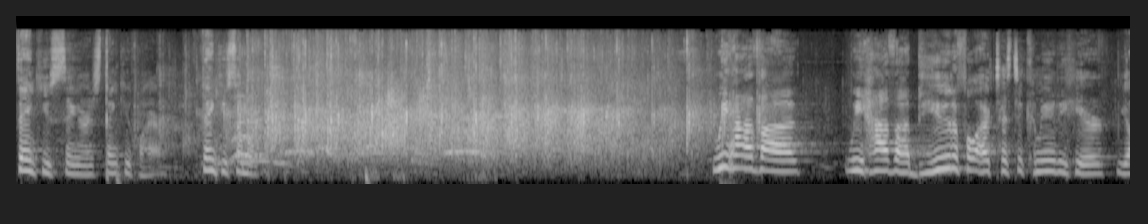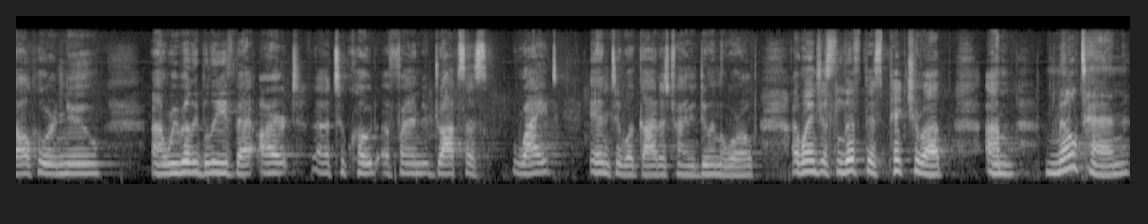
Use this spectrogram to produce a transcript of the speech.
Thank you, singers. Thank you, choir. Thank you so much. We have a, we have a beautiful artistic community here, y'all who are new. Uh, we really believe that art, uh, to quote a friend, drops us right into what God is trying to do in the world. I want to just lift this picture up. Um, Milton,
